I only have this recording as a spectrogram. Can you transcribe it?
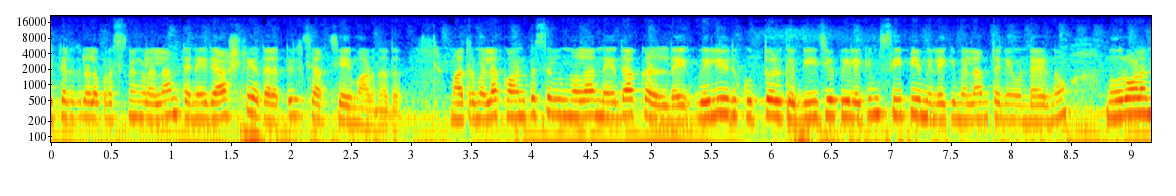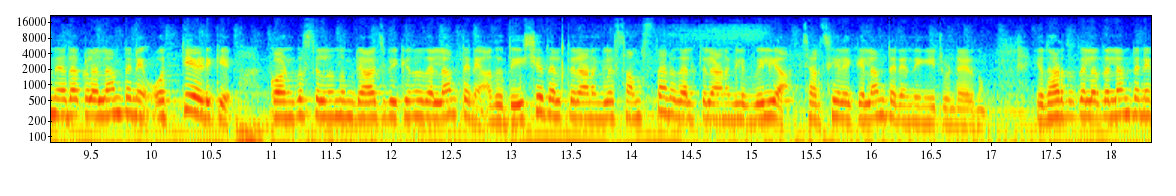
ഇത്തരത്തിലുള്ള പ്രശ്നങ്ങളെല്ലാം തന്നെ രാഷ്ട്രീയ തലത്തിൽ ചർച്ചയായി മാറുന്നത്. മാത്രമല്ല കോൺഗ്രസിൽ നിന്നുള്ള നേതാക്കളുടെ വലിയൊരു കുത്തൊഴുക്ക് ബി ജെ പിയിലേക്കും സി പി എമ്മിലേക്കും എല്ലാം തന്നെ ഉണ്ടായിരുന്നു. നൂറോളം നേതാക്കളെല്ലാം തന്നെ ഒറ്റയടിക്ക് കോൺഗ്രസിൽ നിന്നും രാജിവെക്കുന്നതെല്ലാം തന്നെ അത് ദേശീയ തലത്തിലാണെങ്കിലും സംസ്ഥാന തലത്തിലാണെങ്കിലും വലിയ ചർച്ചയിലേക്കെല്ലാം തന്നെ നീങ്ങിയിട്ടുണ്ടായിരുന്നു. യഥാർത്ഥത്തിൽ അതെല്ലാം തന്നെ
